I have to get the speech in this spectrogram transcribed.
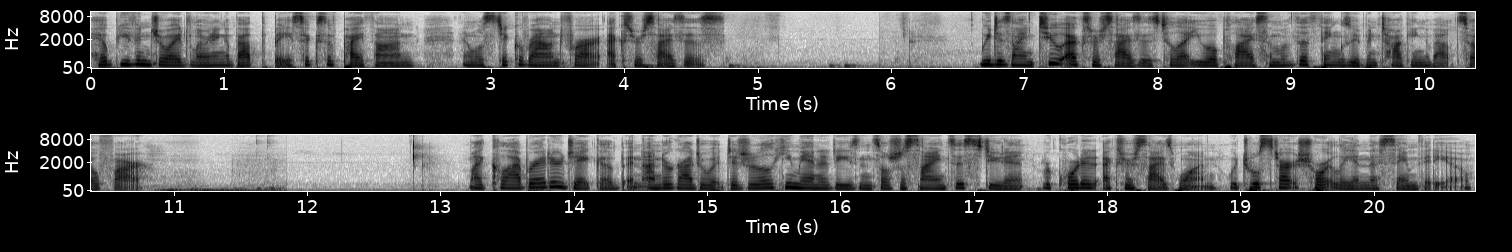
I hope you've enjoyed learning about the basics of Python and will stick around for our exercises. We designed two exercises to let you apply some of the things we've been talking about so far. My collaborator Jacob, an undergraduate digital humanities and social sciences student, recorded exercise 1, which will start shortly in this same video.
